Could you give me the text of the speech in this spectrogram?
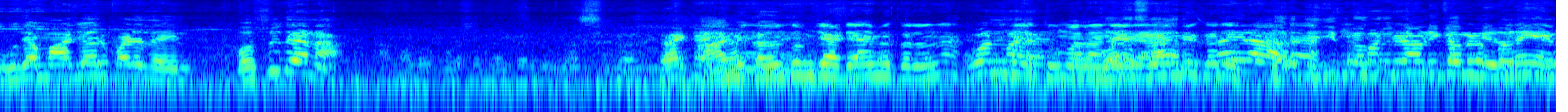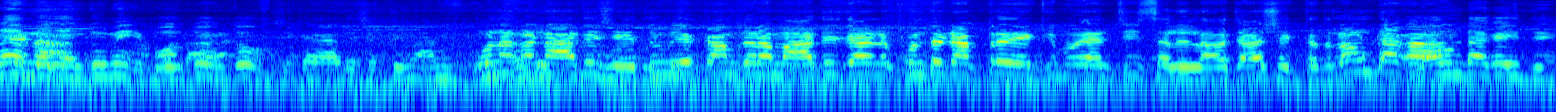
उद्या माझ्यावर पाडी राहील. बसू द्या ना. आम्ही करू तुमच्यासाठी आम्ही करू ना? कोण म्हणे? तुम्हाला नाही आम्ही करू. ना. सर त्याची प्रकृती एवढी गंभीर नाही आहे ना बघा तुम्ही. बोलतोय ना तो. काय आदेश आहे, तुम्ही आम्ही कोणाकडनं आदेश आहे? तुम्ही एक काम करा मग आदेश द्या. ना. कोणतं डॉक्टर आहे की बुवा यांची सल्ले लावायची आवश्यकता तर लावून टाका. लावून टाका इथे.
